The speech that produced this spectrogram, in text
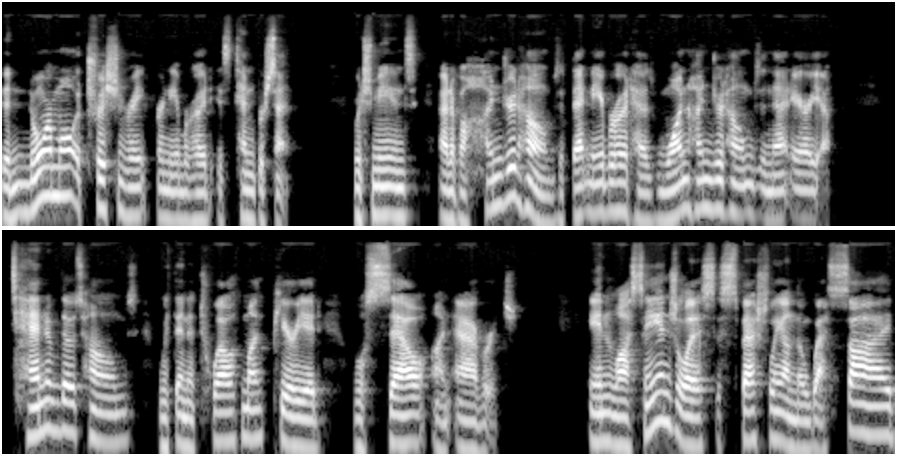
the normal attrition rate for a neighborhood is 10%, which means out of 100 homes, if that neighborhood has 100 homes in that area, 10 of those homes within a 12 month period will sell on average. In Los Angeles, especially on the west side,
